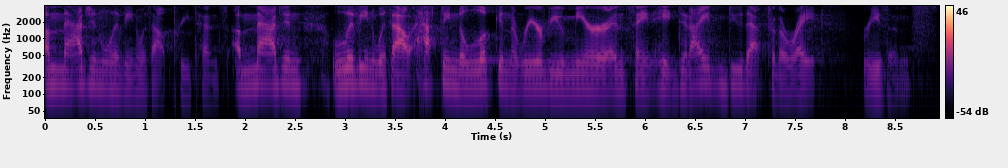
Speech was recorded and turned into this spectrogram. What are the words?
Imagine living without pretense. Imagine living without having to look in the rearview mirror and saying, hey, did I do that for the right reasons?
